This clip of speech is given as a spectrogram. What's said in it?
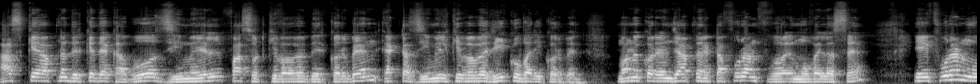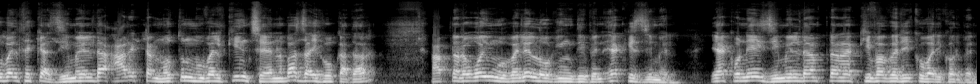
আজকে আপনাদেরকে দেখাবো জিমেল পাসওয়ার্ড কীভাবে বের করবেন, একটা জিমেল কীভাবে রিকভারি করবেন। মনে করেন যে আপনার একটা পুরান মোবাইল আছে। এই পুরান মোবাইল থেকে জিমেলটা আরেকটা নতুন মোবাইল কিনছেন বা যাই হোক আদার, আপনারা ওই মোবাইলে লগ ইন দিবেন, একই জিমেল এখন এই জিমেলটা আপনারা কীভাবে রিকভারি করবেন?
